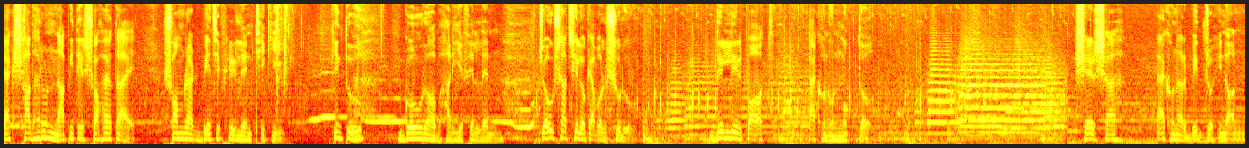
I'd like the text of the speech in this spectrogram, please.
এক সাধারণ নাপিতের সহায়তায় সম্রাট বেঁচে ফিরলেন ঠিকই। কিন্তু গৌরব হারিয়ে ফেললেন। চৌসা ছিল কেবল শুরু। দিল্লির পথ এখন উন্মুক্ত। শেরশাহ এখন আর বিদ্রোহী নন।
